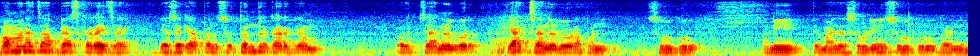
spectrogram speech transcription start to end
हवामानाचा अभ्यास करायचा आहे यासाठी आपण स्वतंत्र कार्यक्रम चॅनलवर याच चॅनलवर आपण सुरू करू. आणि ते माझ्या सवडीने सुरू करू कारण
